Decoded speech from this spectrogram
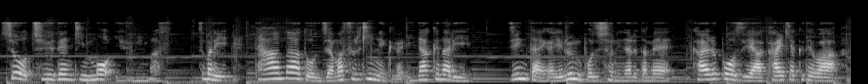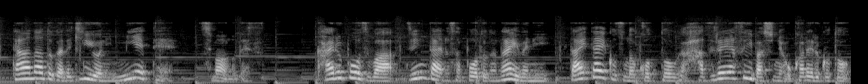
小中殿筋も緩みます。つまり、ターンアウトを邪魔する筋肉がいなくなり、人体が緩むポジションになるため、カエルポーズや開脚ではターンアウトができるように見えてしまうのです。カエルポーズは人体のサポートがない上に大腿骨の骨頭が外れやすい場所に置かれること、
